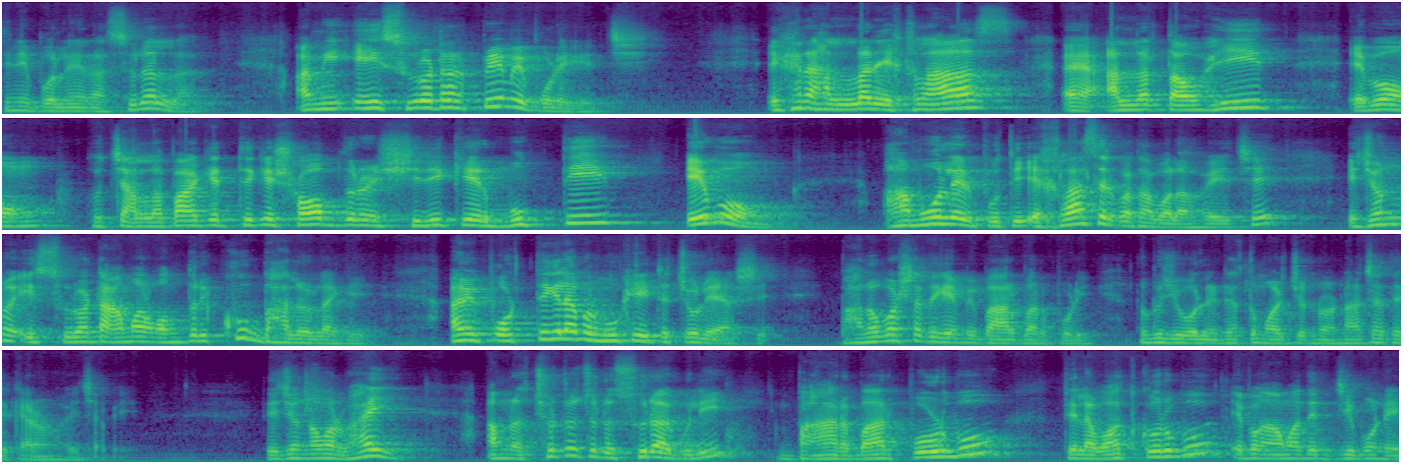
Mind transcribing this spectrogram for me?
তিনি বললেন রাসুলাল্লাহ আমি এই সুরাটার প্রেমে পড়ে গেছি। এখানে আল্লাহর এখলাস আল্লাহর তাওহিদ এবং হচ্ছে আল্লাহ পাকের থেকে সব ধরনের শিরিকের মুক্তি এবং আমলের প্রতি এখলাসের কথা বলা হয়েছে। এজন্য এই সুরাটা আমার অন্তরে খুব ভালো লাগে। আমি পড়তে গেলে আমার মুখে এটা চলে আসে। ভালোবাসা থেকে আমি বারবার পড়ি। নবীজি বললেন এটা তোমার জন্য নাজাতের কারণ হয়ে যাবে। এই জন্য আমার ভাই আমরা ছোট ছোট সুরাগুলি বারবার পড়ব তেলাওয়াত করব এবং আমাদের জীবনে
